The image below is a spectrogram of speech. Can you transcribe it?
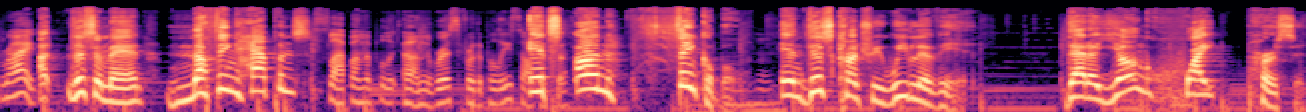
Right. I- listen, man, nothing happens. Slap on the poli- on the wrist for the police officer. It's unthinkable in this country we live in that a young white person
